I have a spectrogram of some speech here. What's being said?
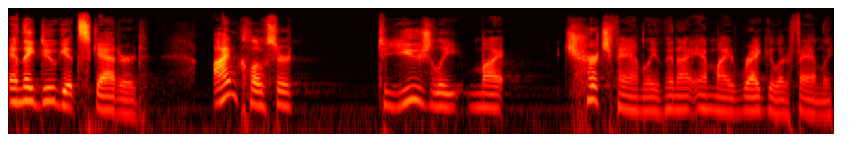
and they do get scattered. I'm closer to usually my church family than I am my regular family.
